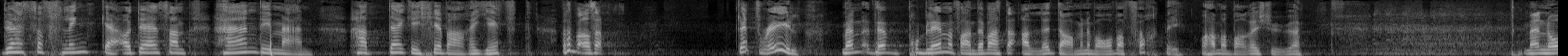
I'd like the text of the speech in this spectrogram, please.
Du er så flink, og du er sånn handyman. Hadde jeg ikke vært gift Og det er bare sånn Get real! Men det, problemet for han det var at alle damene var over 40, og han var bare 20. Men nå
